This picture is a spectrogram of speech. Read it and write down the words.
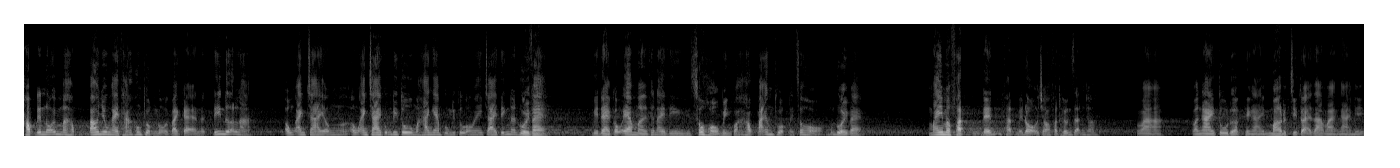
học đến nỗi mà học bao nhiêu ngày tháng không thuộc nổi, bài kệ tí nữa là ông anh trai, ông ông anh trai cũng đi tu mà hai anh em cùng đi tu, ông anh trai tính là đuổi về. Vì để cậu em ở thế này thì xấu hổ mình quá, học mãi không thuộc này, xấu hổ, muốn đuổi về. May mà phật đến, phật mới độ cho, phật hướng dẫn cho. Và và ngài tu được thì ngài mở được trí tuệ ra và ngài mới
